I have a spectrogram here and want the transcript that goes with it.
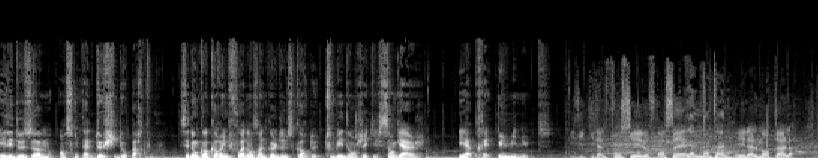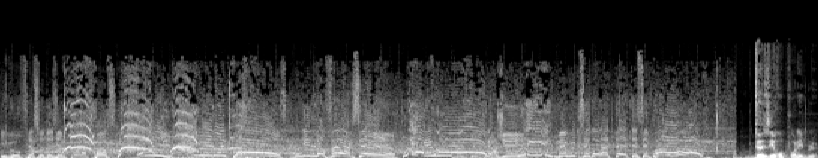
et les deux hommes en sont à deux shido partout. C'est donc encore une fois dans un golden score de tous les dangers qu'ils s'engagent, et après une minute. Physique, il a le foncier, le français. Il a le mental. Et il a le mental. Il veut offrir ce deuxième point à la France. Ah oui Ah oui, le Il l'a fait, Axel. Oui, Mais oui, monsieur Clerget Mais oui, c'est dans la tête et c'est pas ailleurs. 2-0 pour les Bleus.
